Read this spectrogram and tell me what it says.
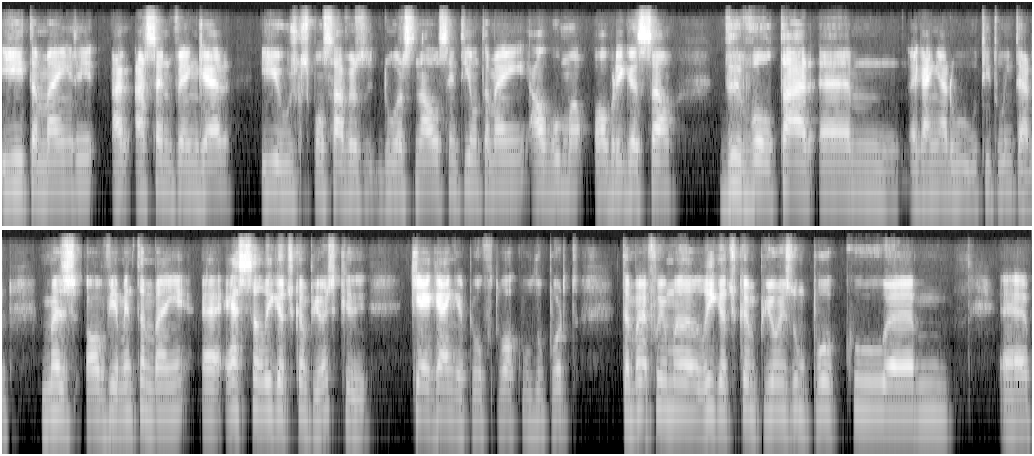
e também Arsène Wenger e os responsáveis do Arsenal sentiam também alguma obrigação de voltar um, a ganhar o, o, título interno. Mas, obviamente, também uh, essa Liga dos Campeões, que, que é ganha pelo Futebol Clube do Porto, também foi uma Liga dos Campeões um pouco um, uh, eh,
